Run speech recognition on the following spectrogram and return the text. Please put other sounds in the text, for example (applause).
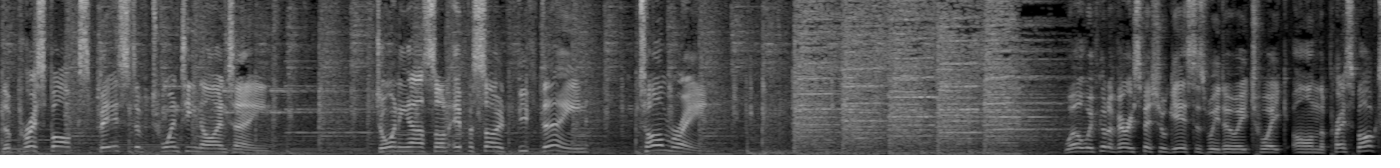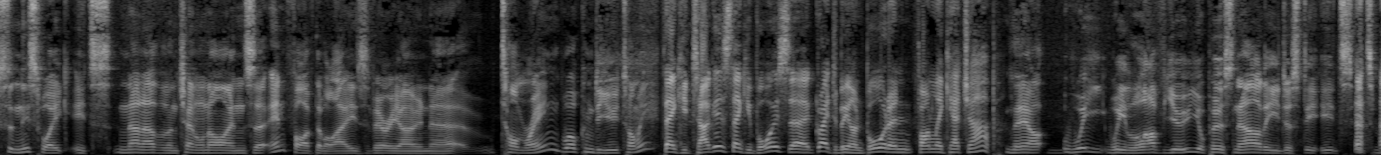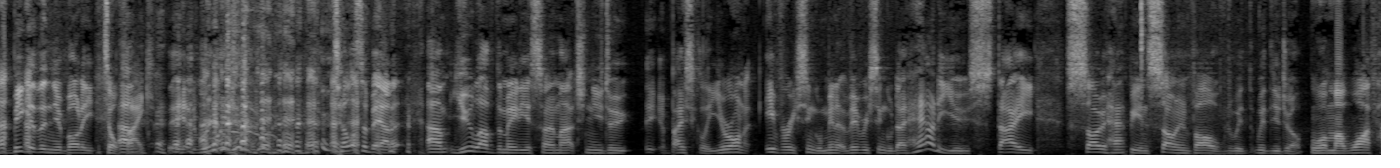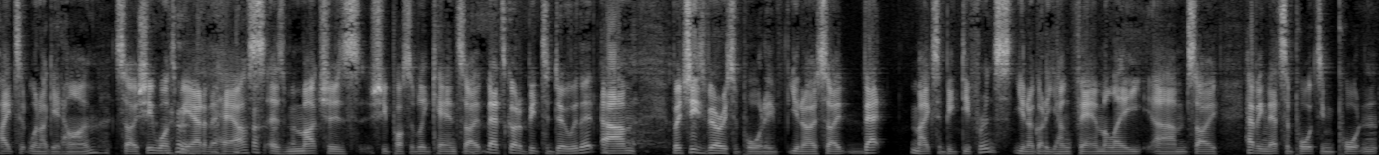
the Press Box Best of 2019. Joining us on episode 15, Tom Rehn. Well, we've got a very special guest as we do each week on the press box, and this week it's none other than Channel 9's uh, and 5AA's very own uh, Tom Rehn. Welcome to you, Tommy. Thank you, Tuggers. Thank you, boys. Uh, great to be on board and finally catch up. Now we we love you. Your personality just it's it's (laughs) bigger than your body. It's all Um, fake. (laughs) it really? Tell us about it. Um, you love the media so much, and you do basically you're on it every single minute of every single day. How do you stay so happy and so involved with with your job? Well, my wife hates it when I get home, so she wants me out of the house (laughs) as much as she possibly can. So that's got a bit to do with it. Um, but she's very supportive, you know, so that makes a big difference. You know, got a young family, um, so having that support's important.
